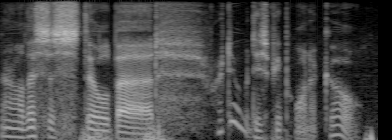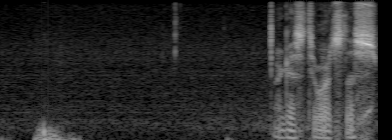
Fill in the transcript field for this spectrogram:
Oh, this is still bad. Where do these people want to go? I guess towards this.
